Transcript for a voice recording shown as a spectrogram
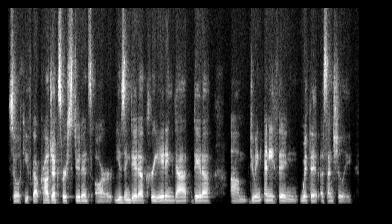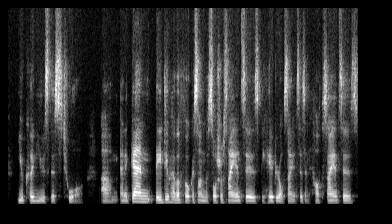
So if you've got projects where students are using data, creating that data, um, doing anything with it, essentially, you could use this tool. Um, and again, they do have a focus on the social sciences, behavioral sciences, and health sciences,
